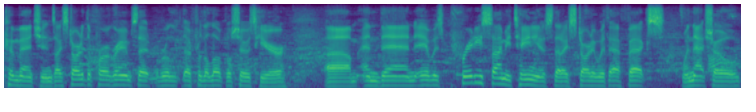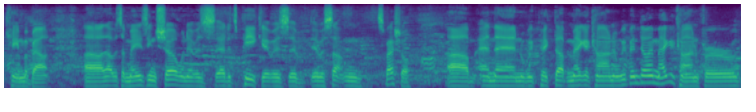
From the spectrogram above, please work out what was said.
conventions i started the programs that were that for the local shows here um, and then it was pretty simultaneous that i started with fx when that show came about uh, that was amazing show when it was at its peak. It was it, it was something special. Um, and then we picked up megacon and we've been doing megacon for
